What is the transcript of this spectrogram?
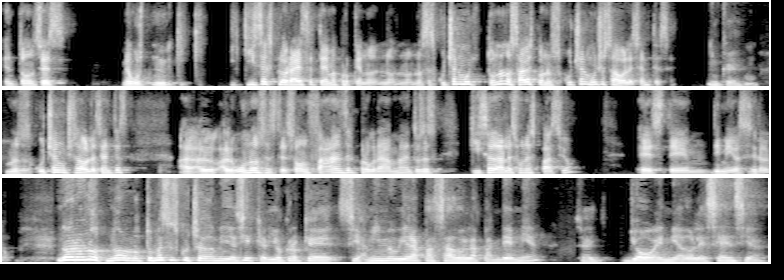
Entonces, me gust- quise explorar este tema porque no- no- no- nos escuchan mucho, tú no lo sabes, pero nos escuchan muchos adolescentes. ¿eh? Ok. Nos escuchan muchos adolescentes. Al- al- algunos este, son fans del programa, entonces quise darles un espacio. Este, dime, ibas a decir algo. No, no, no, no, no, tú me has escuchado a mí decir que yo creo que si a mí me hubiera pasado la pandemia, o sea, yo en mi adolescencia,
